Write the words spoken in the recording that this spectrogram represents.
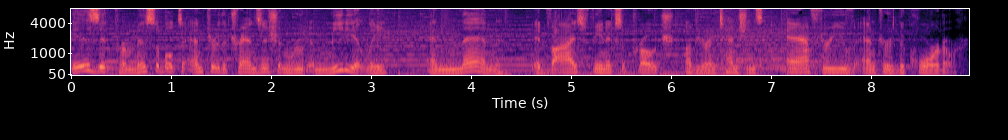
is it permissible to enter the transition route immediately and then advise Phoenix Approach of your intentions after you've entered the corridor?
